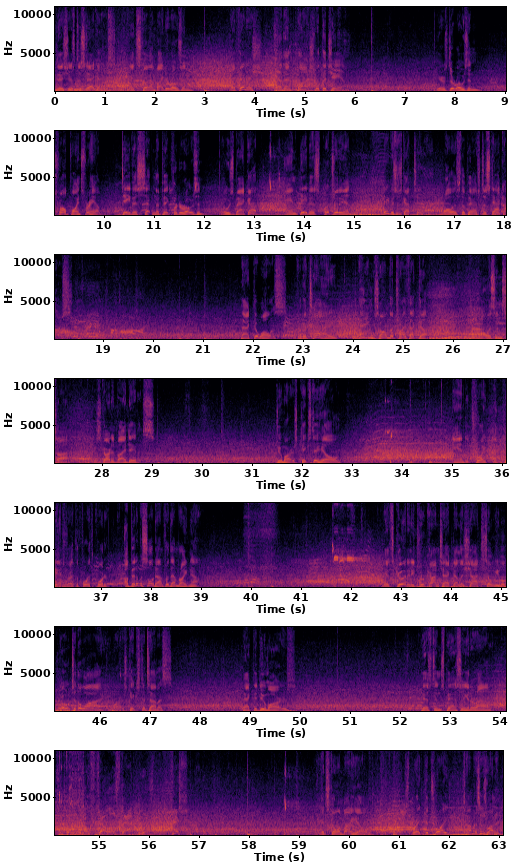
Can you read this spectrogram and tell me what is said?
Dishes to Stackhouse. It's stolen by DeRozan. A finish, and then Bosh with the jam. Here's DeRozan. 12 points for him. Davis setting the pick for DeRozan. Goes back up, and Davis puts it in. Davis has got 10. Wallace the pass to Stackhouse. Back to Wallace for the tie. Bangs home the trifecta. Wallace inside. He's guarded by Davis. Dumars kicks to Hill. And Detroit again start the fourth quarter. A bit of a slowdown for them right now. It's good, and he drew contact on the shot, so he will go to the line. Dumars kicks to Thomas. Back to Dumars. Pistons passing it around. Oh, fellas, that was vicious. It's stolen by Hill. Break Detroit. Thomas is running.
